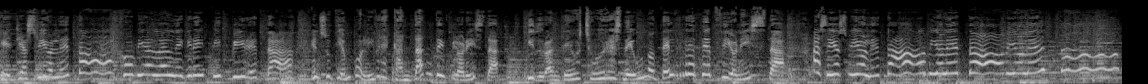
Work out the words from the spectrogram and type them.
Ella es Violeta, jovial, alegre y pizpireta. En su tiempo libre, cantante y florista. Y durante ocho horas de un hotel recepcionista. Así es Violeta, Violeta, Violeta.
